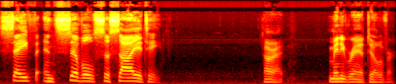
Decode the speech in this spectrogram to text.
safe and civil society. All right. Mini rant over.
